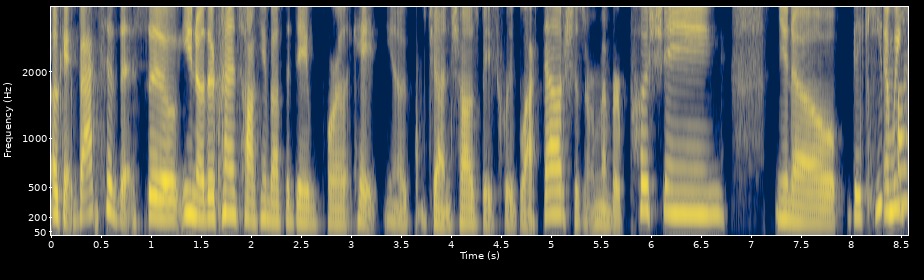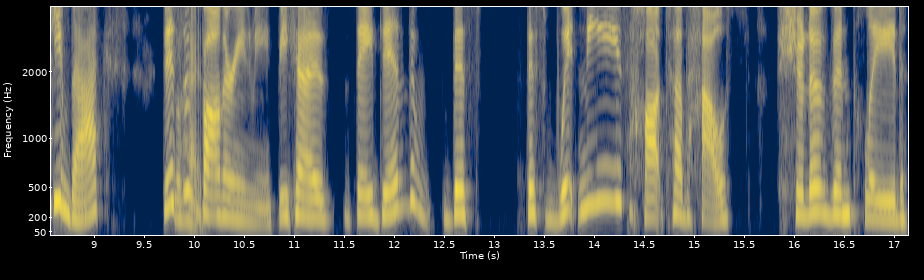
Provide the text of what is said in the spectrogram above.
Okay, back to this. So, you know, they're kind of talking about the day before, like, hey, you know, Jen Shah's basically blacked out. She doesn't remember pushing. You know, they keep And we keep- back. This Go is ahead. bothering me because they did the this this Whitney's hot tub house should have been played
